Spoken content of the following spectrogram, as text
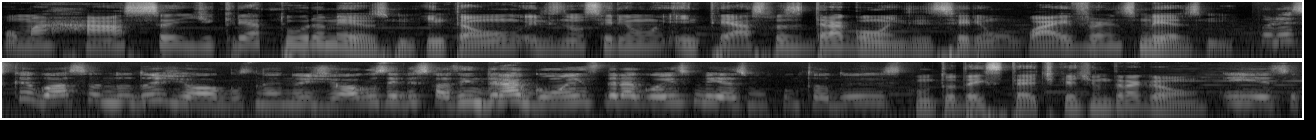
uma raça de criatura mesmo. Então, eles não seriam, entre aspas, dragões, eles seriam wyverns mesmo. Por isso que eu gosto do, dos jogos, né? Nos jogos eles fazem dragões, dragões mesmo, com todos. Com toda a estética de um dragão. Isso.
